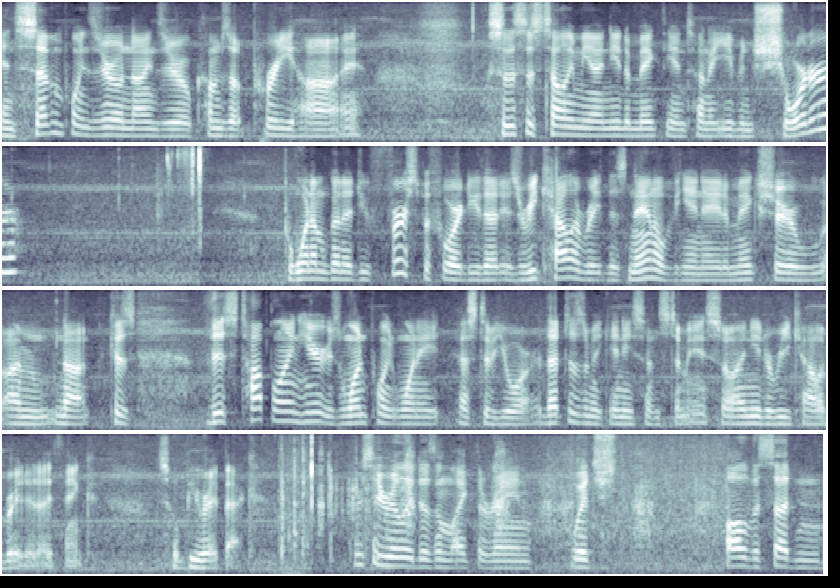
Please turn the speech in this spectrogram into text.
and 7.090 comes up pretty high. So this is telling me I need to make the antenna even shorter. But what I'm going to do first before I do that is recalibrate this nano VNA to make sure I'm not, because this top line here is 1.18 SWR. That doesn't make any sense to me, so I need to recalibrate it, I think. So be right back. Percy really doesn't like the rain, which all of a sudden,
